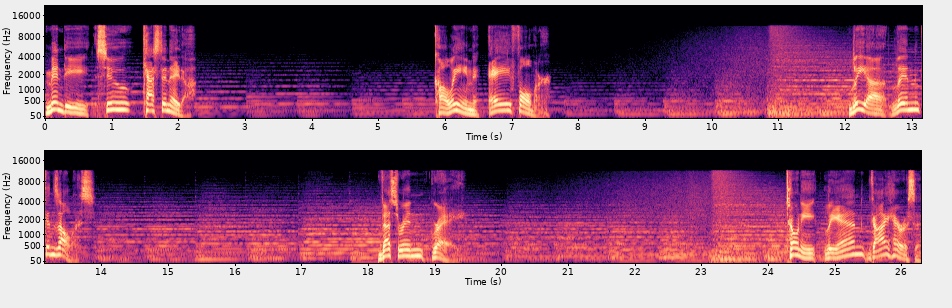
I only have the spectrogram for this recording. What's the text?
Mindy Sue Castaneda. Colleen A. Fulmer. Leah Lynn Gonzalez. Vesserin Gray. Tony Leanne Guy Harrison.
